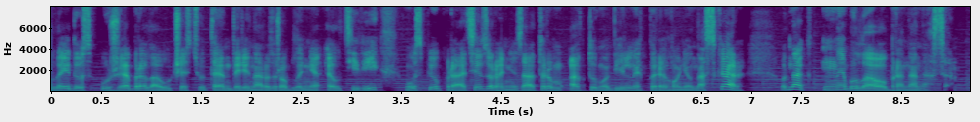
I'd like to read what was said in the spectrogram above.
Leidos уже брала участь у тендері на розроблення LTV у співпраці з організатором автомобільних перегонів NASCAR, однак не була обрана NASA.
